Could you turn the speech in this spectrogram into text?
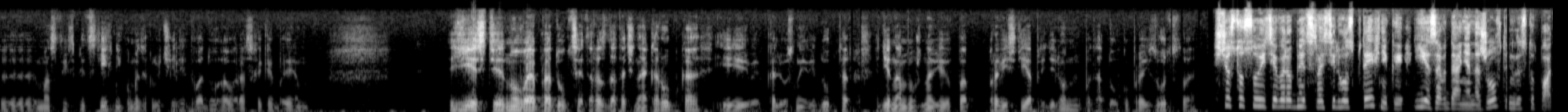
э, мосты спецтехнику. Мы заключили два договора с ХКБМ. Есть новая продукция, это раздаточная коробка и колесный редуктор, где нам нужно провести определенную подготовку производства. Що стосується виробництва сільгосптехніки, є завдання на жовтень-листопад.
